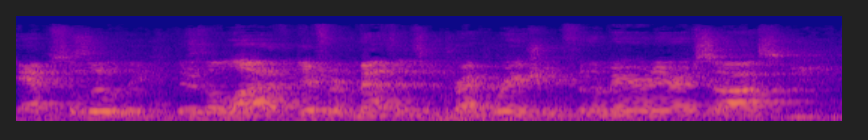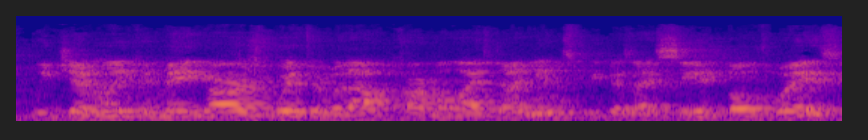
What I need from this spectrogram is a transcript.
absolutely. There's a lot of different methods of preparation for the marinara sauce. We generally can make ours with or without caramelized onions because I see it both ways.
